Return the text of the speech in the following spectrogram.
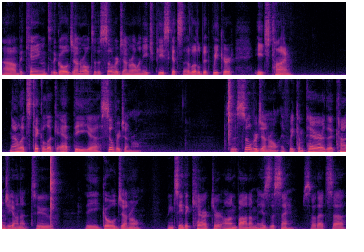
uh, the king to the gold general to the silver general, and each piece gets a little bit weaker each time. Now let's take a look at the uh, silver general. So the silver general, if we compare the kanji on it to the gold general, we can see the character on bottom is the same. So that's uh,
